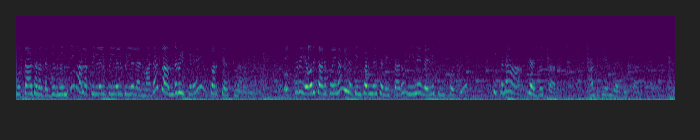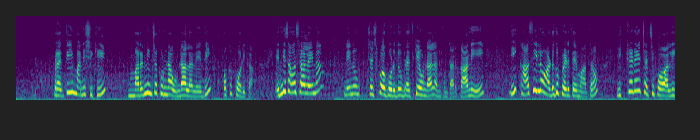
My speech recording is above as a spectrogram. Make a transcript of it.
ముత్తాతల దగ్గర నుంచి వాళ్ళ పిల్లలు పిల్లలు పిల్లలు అనమాట అట్లా అందరూ ఇక్కడే వర్క్ చేస్తున్నారు అనమాట ఎక్కడ ఎవరు చనిపోయినా వీళ్ళకి ఇన్ఫర్మేషన్ ఇస్తారు. వీళ్ళే వెళ్ళి తీసుకొచ్చి ఇక్కడ జరిపిస్తారు. అంత్యక్రియం జరిపిస్తారు. ప్రతి మనిషికి మరణించకుండా ఉండాలనేది ఒక కోరిక. ఎన్ని సంవత్సరాలైనా నేను చచ్చిపోకూడదు బ్రతికే ఉండాలనుకుంటారు. కానీ ఈ కాశీలో అడుగు పెడితే మాత్రం ఇక్కడే చచ్చిపోవాలి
